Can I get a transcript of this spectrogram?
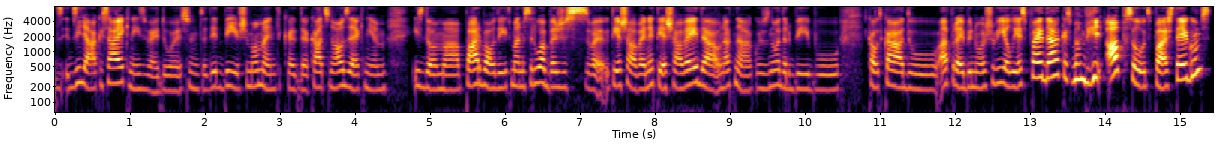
dziļāka saikne izveidojas. Un tad ir bijuši momenti, kad kāds no audzēkņiem izdomā pārbaudīt manas robežas vai tiešā vai netiešā veidā un atnāk uz nodarbību kaut kādu apreibinošu vielu iespējā, kas man bija absolūts pārsteigums.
